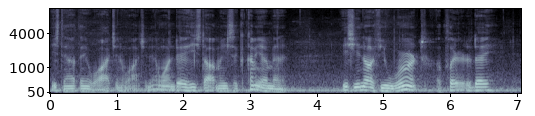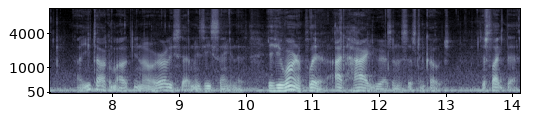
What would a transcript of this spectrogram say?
he'd stand out there watching and watching. And one day he stopped me. He said, "Come here a minute." He said, "You know, if you weren't a player today, you talking about, you know, early 70s, he's saying this. If you weren't a player, I'd hire you as an assistant coach. Just like that.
